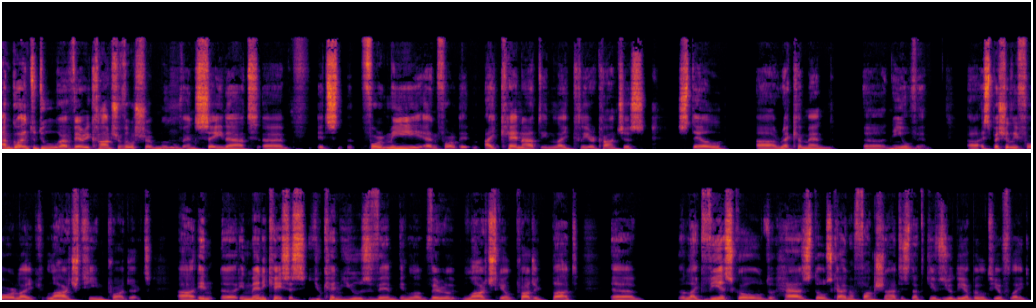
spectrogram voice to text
i'm going to do a very controversial move and say that uh it's for me and for i cannot in like clear conscious still uh recommend uh neovim uh, especially for like large team projects uh in uh, in many cases you can use vim in a very large scale project but uh like VS Code has those kind of functionalities that gives you the ability of like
